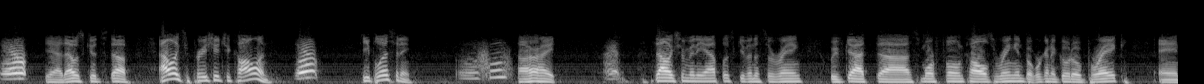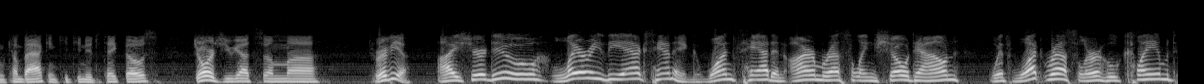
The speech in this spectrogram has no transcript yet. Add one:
Yep, Yeah, that was good stuff. Alex, appreciate you calling. yep. Keep listening. Mhm. All right. Alright. It's Alex from Minneapolis giving us a ring. We've got uh, some more phone calls ringing, but we're going to go to a break and come back and continue to take those. George, you got some uh, trivia. I sure do. Larry the Axe Hennig once had an arm wrestling showdown with what wrestler who claimed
